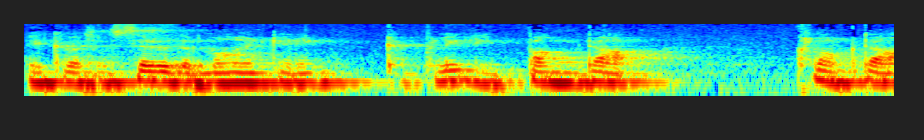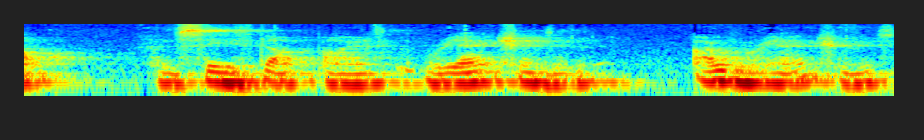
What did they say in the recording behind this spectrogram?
because instead of the mind getting completely bunged up, clogged up, and seized up by its reactions and overreactions,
